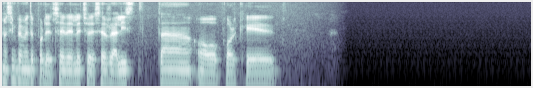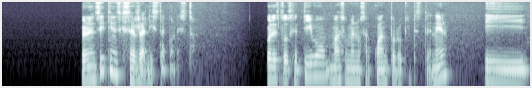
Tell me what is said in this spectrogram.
No simplemente por el ser el hecho de ser realista o porque Pero en sí tienes que ser realista con esto. ¿Cuál es tu objetivo? Más o menos a cuánto lo quieres tener. Y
